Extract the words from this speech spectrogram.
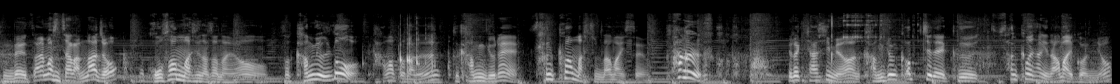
근데 쌀 맛은 잘 안 나죠? 고소한 맛이 나잖아요. 그래서 감귤도 단맛보다는 그 감귤에 상큼한 맛이 좀 남아있어요. 향을 이렇게 하시면 감귤 껍질에 그 상큼한 향이 남아있거든요.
